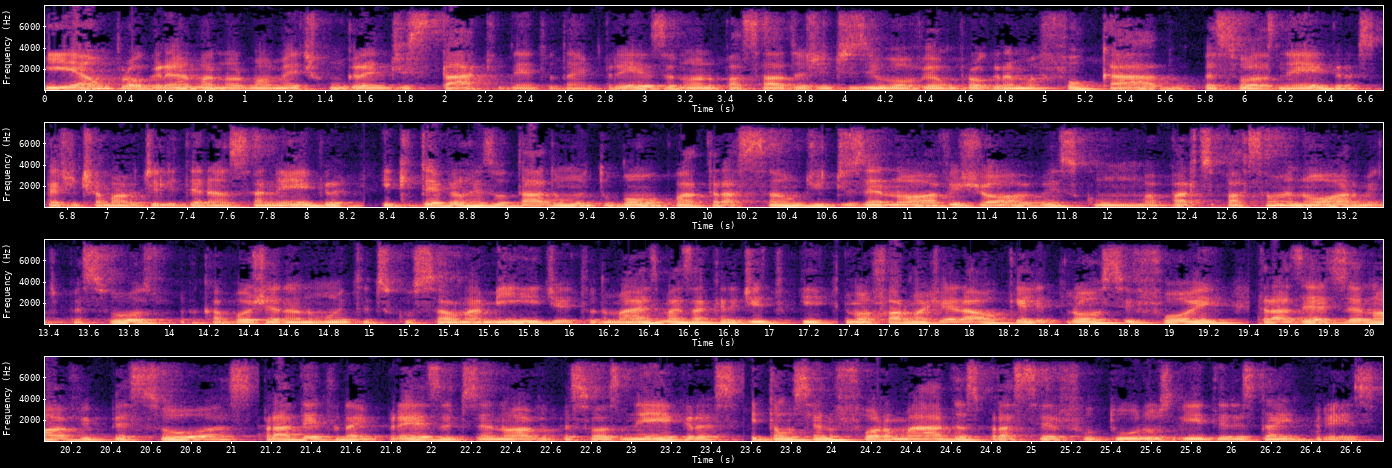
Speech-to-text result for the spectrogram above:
E é um programa normalmente com grande destaque dentro da empresa. No ano passado a gente desenvolveu um programa focado em pessoas negras, que a gente chamava de liderança negra, e que teve um resultado muito bom com a atração de 19 jovens, com uma participação enorme de pessoas, acabou gerando muita discussão na mídia e tudo mais, mas acredito que, de uma forma geral, o que ele trouxe foi trazer 19 pessoas para dentro da empresa, 19 pessoas negras negras e estão sendo formadas para ser futuros líderes da empresa.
